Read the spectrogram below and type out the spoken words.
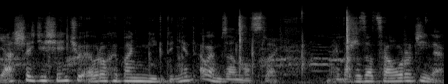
Ja 60 euro chyba nigdy nie dałem za nocleg. Chyba, że za całą rodzinę.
